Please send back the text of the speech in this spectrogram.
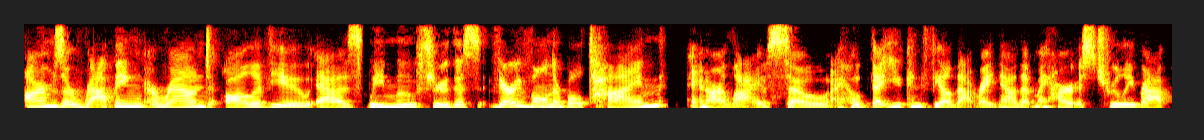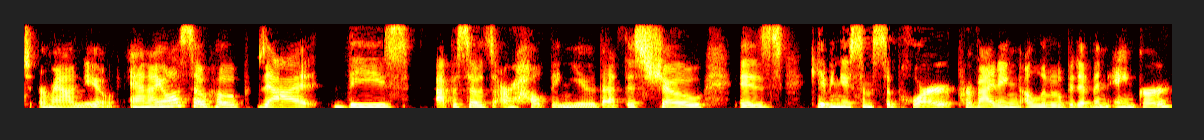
arms are wrapping around all of you as we move through this very vulnerable time in our lives. So, I hope that you can feel that right now, that my heart is truly wrapped around you. And I also hope that these episodes are helping you, that this show is giving you some support, providing a little bit of an anchor,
